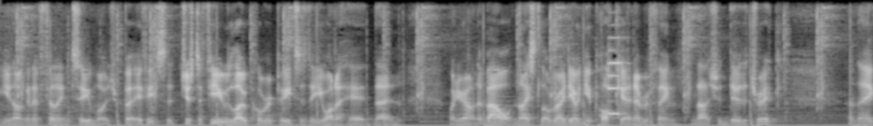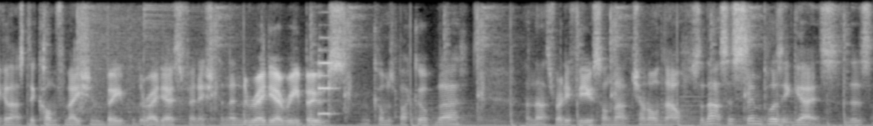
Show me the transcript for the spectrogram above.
you're not going to fill in too much. But if it's just a few local repeaters that you want to hit, then when you're out and about. Nice little radio in your pocket and everything. That should do the trick. And there you go, that's the confirmation beep that the radio is finished. And then the radio reboots and comes back up there. And that's ready for use on that channel now. So that's as simple as it gets. There's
